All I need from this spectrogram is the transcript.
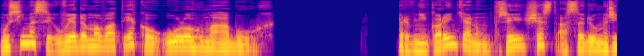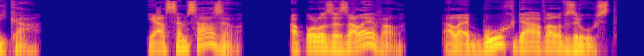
musíme si uvědomovat, jakou úlohu má Bůh. 1. Korintianům 3, 6 a 7 říká Já jsem sázel, Apoloze zaléval, ale Bůh dával vzrůst.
